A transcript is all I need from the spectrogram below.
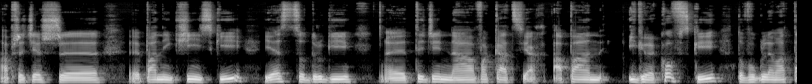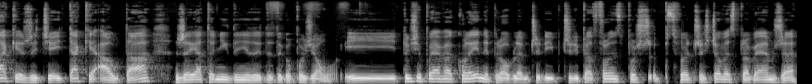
a przecież e, e pan Iksiński jest co drugi e, tydzień na wakacjach, a pan Y to w ogóle ma takie życie i takie auta, że ja to nigdy nie dojdę do tego poziomu. I tu się pojawia kolejny problem, czyli, czyli platformy społecznościowe sprawiają, że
